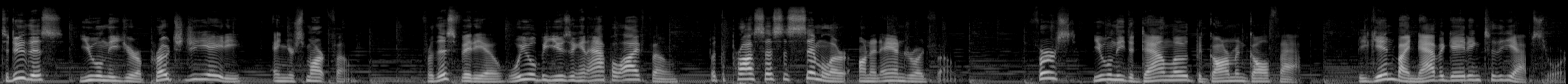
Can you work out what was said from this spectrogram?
To do this, you will need your Approach G80 and your smartphone. For this video, we will be using an Apple iPhone, but the process is similar on an Android phone. First, you will need to download the Garmin Golf app. Begin by navigating to the App Store.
